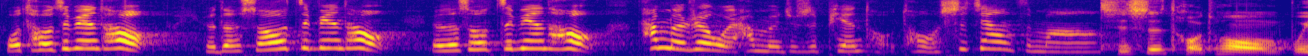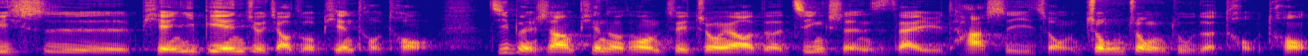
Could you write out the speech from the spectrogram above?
我头这边痛，有的时候这边痛，有的时候这边痛，他们认为他们就是偏头痛，是这样子吗？其实头痛不是偏一边就叫做偏头痛，基本上偏头痛最重要的精神是在于它是一种中重度的头痛，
